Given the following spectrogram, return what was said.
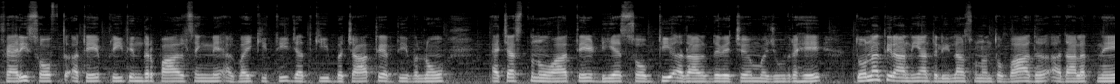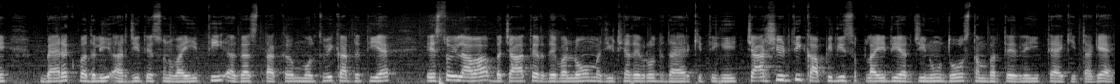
ਫੈਰੀ ਸੋਫਤ ਅਤੇ ਪ੍ਰੀਤਿੰਦਰਪਾਲ ਸਿੰਘ ਨੇ ਅਗਵਾਈ ਕੀਤੀ, ਜਦਕਿ ਬਚਾਅ ਧਿਰ ਦੀ ਵੱਲੋਂ ਐਚਐਸ ਧਨੋਆ ਤੇ ਡੀਐਸ ਸੋਬਤੀ ਅਦਾਲਤ ਦੇ ਵਿੱਚ ਮੌਜੂਦ ਰਹੇ। ਦੋਨਾਂ ਧਿਰਾਂ ਦੀਆਂ ਦਲੀਲਾਂ ਸੁਣਨ ਤੋਂ ਬਾਅਦ ਅਦਾਲਤ ਨੇ ਬੈਰਕ ਬਦਲੀ ਅਰਜੀ ਤੇ ਸੁਣਵਾਈ 30 ਅਗਸਤ ਤੱਕ ਮੁਲਤਵੀ ਕਰ ਦਿੱਤੀ ਹੈ। ਇਸ ਤੋਂ ਇਲਾਵਾ ਬਚਾਅ ਧਿਰ ਦੇ ਵੱਲੋਂ ਮਜੀਠੀਆ ਦੇ ਵਿਰੁੱਧ ਦਾਇਰ ਕੀਤੀ ਗਈ। ਚਾਰਜਸ਼ੀਟ ਦੀ ਕਾਪੀ ਦੀ ਸਪਲਾਈ ਦੀ ਅਰਜੀ ਨੂੰ 2 ਸਤੰਬਰ ਤੇ ਲਈ ਤੈਅ ਕੀਤਾ ਗਿਆ ਹੈ।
